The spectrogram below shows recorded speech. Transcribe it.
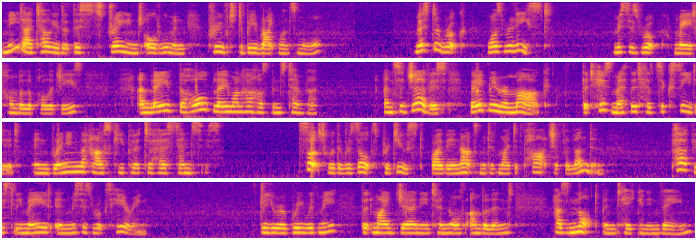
Need I tell you that this strange old woman proved to be right once more? Mr. Rook was released. Mrs. Rook made humble apologies, and laid the whole blame on her husband's temper; and Sir Jervis bade me remark that his method had succeeded in bringing the housekeeper to her senses. Such were the results produced by the announcement of my departure for London purposely made in Mrs. Rook's hearing. Do you agree with me that my journey to Northumberland has not been taken in vain?"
